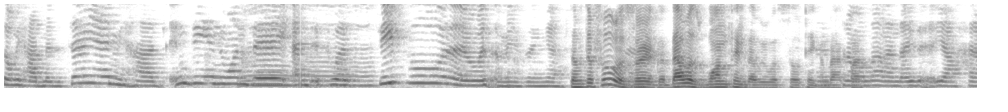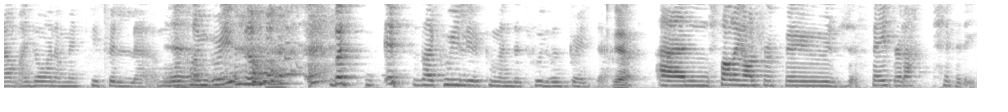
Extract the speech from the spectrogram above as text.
So we had Mediterranean, we had Indian one day, and it was Mm. seafood, and it was amazing. Yeah. The, the food was very good. That was one thing that we were so taken And back it's by. Ramadan, and I yeah, haram. I don't want to make people uh, more Yeah. hungry, so but it's like really recommended. Food was great there. Yeah. And following on from food, favorite activity.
